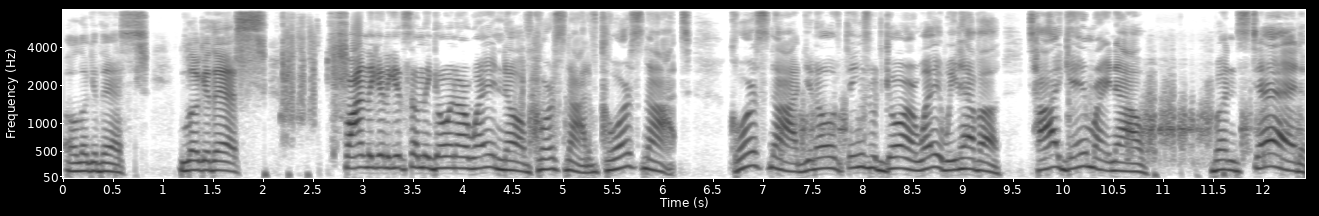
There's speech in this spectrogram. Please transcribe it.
Oh, look at this. Look at this. Finally gonna get something going our way? No, of course not. Of course not. Course not. You know, if things would go our way, we'd have a tie game right now. But instead,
